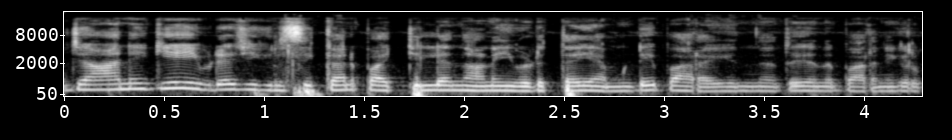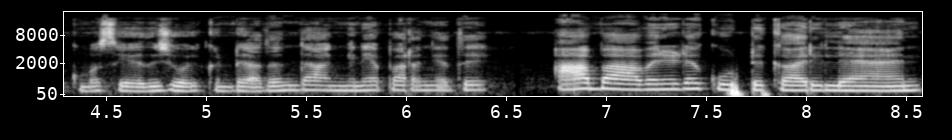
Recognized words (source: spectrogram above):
ജാനകിയെ ഇവിടെ ചികിത്സിക്കാൻ പറ്റില്ലെന്നാണ് ഇവിടുത്തെ എം ഡി പറയുന്നത് എന്ന് പറഞ്ഞ് കേൾക്കുമ്പോൾ സേതു ചോദിക്കുന്നുണ്ട്. അതെന്താ അങ്ങനെ പറഞ്ഞത്? ആ ഭാവനയുടെ കൂട്ടുകാരി ലാൻ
